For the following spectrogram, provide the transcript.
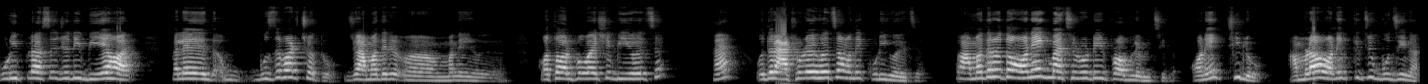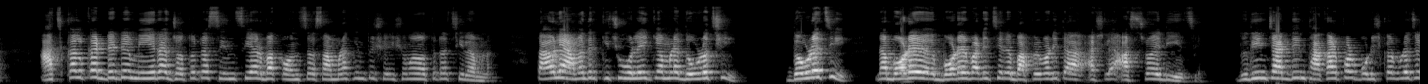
কুড়ি প্লাসে যদি বিয়ে হয়, তাহলে বুঝতে পারছ তো যে আমাদের মানে কত অল্প বয়সে বিয়ে হয়েছে? হ্যাঁ? ওদের আঠেরোয় হয়েছে, আমাদের কুড়ি হয়েছে। তো আমাদেরও তো অনেক ম্যাচুরিটির প্রবলেম ছিল। অনেক ছিল। আমরাও অনেক কিছু বুঝি না আজকালকার ডেটে মেয়েরা যতটা সিনসিয়ার বা কনসাস আমরা কিন্তু সেই সময় অতটা ছিলাম না। তাহলে আমাদের কিছু হলেই কি আমরা দৌড়াচ্ছি দৌড়েছি? না বরের বরের বাড়ি ছেড়ে বাপের বাড়িতে আসলে আশ্রয় দিয়েছে? দুদিন, চার দিন থাকার পর পরিষ্কার বলেছে,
